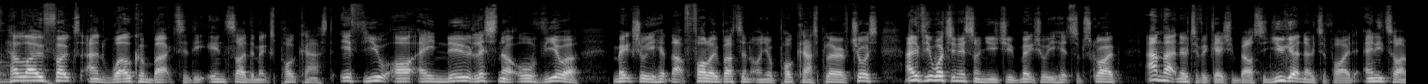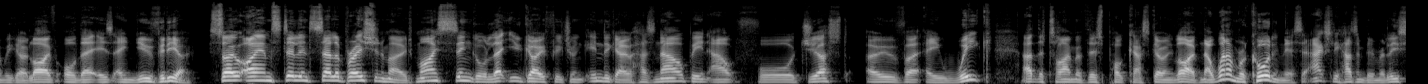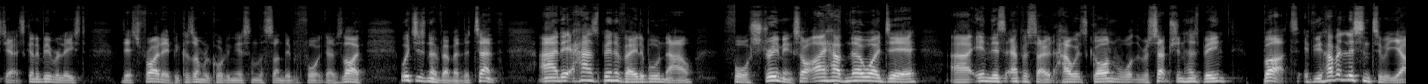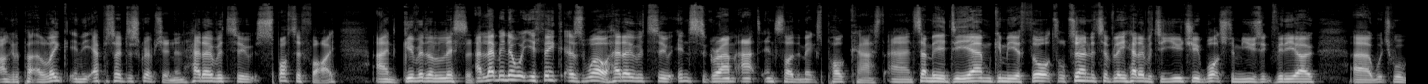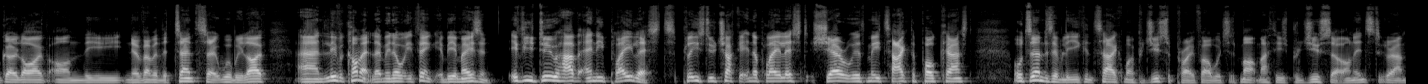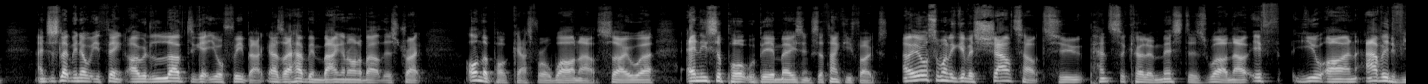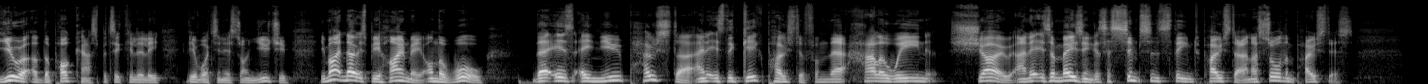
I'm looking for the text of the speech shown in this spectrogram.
Hello, folks, and welcome back to the Inside the Mix podcast. If you are a new listener or viewer, make sure you hit that follow button on your podcast player of choice. And if you're watching this on YouTube, make sure you hit subscribe and that notification bell so you get notified anytime we go live or there is a new video. So I am still in celebration mode. My single Let You Go featuring Indigo has now been out for just over a week at the time of this podcast going live. Now, when I'm recording this, it actually hasn't been released yet. It's going to be released this Friday because I'm recording this on the Sunday before it goes live, which is November the 10th. And it has been available now for streaming. So I have no idea uh, in this episode how it's gone, what the reception has been. But if you haven't listened to it yet, I'm going to put a link in the episode description and head over to Spotify and give it a listen. And let me know what you think as well. Head over to Instagram at Inside the Mix Podcast and send me a DM, give me your thoughts. Alternatively, head over to YouTube, watch the music video, uh, which will go live on the November the 10th, so it will be live. And leave a comment. Let me know what you think. It'd be amazing. If you do have any playlists, please do chuck it in a playlist, share it with me, tag the podcast. Alternatively, you can tag my producer profile, which is Marc Matthews Producer on Instagram, and just let me know what you think. I would love to get your feedback, as I have been banging on about this track on the podcast for a while now. So uh, any support would be amazing. So thank you, folks. And I also want to give a shout out to Pensacola Mist as well. Now, if you are an avid viewer of the podcast, particularly if you're watching this on YouTube, you might notice behind me on the wall there is a new poster, and it is the gig poster from their Halloween show. And it is amazing. It's a Simpsons themed poster. And I saw them post this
